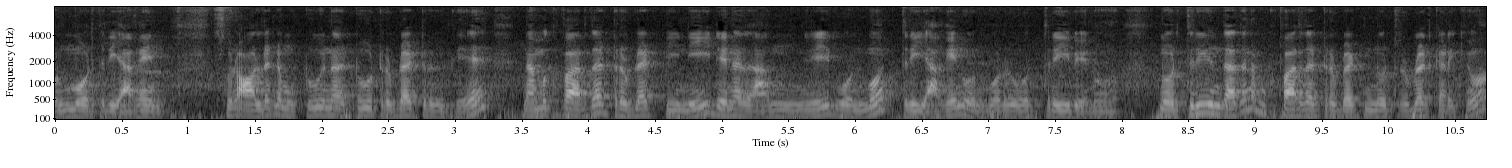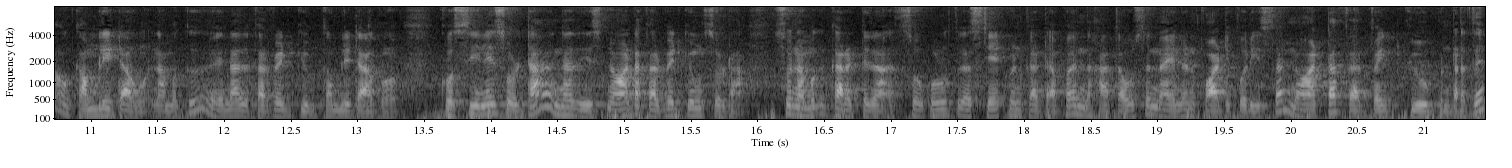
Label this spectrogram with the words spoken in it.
one more three again. So already நமக்கு டூ என்ன டூ ட்ரிப்ளெட் இருக்குது நமக்கு ஃபர்தர் ட்ரிப்ளெட் வி நீட் என்னது? Need one more three again one more ஒரு த்ரீ வேணும். இன்னொரு த்ரீ இருந்தால் தான் நமக்கு ஃபர்தர் ட்ரிப்ளெட் இன்னொரு ட்ரிப்ளெட் கிடைக்கும். கம்ப்ளீட் ஆகும். நமக்கு என்னது? பர்ஃபெக்ட் கியூப் கம்ப்ளீட் ஆகும். கொஸ்டினே சொல்லிட்டா என்னது? இஸ் நாட் அ பர்ஃபெக்ட் கியூப்னு சொல்கிறான் ஸோ நமக்கு கரெக்டு தான். ஸோ கொடுக்குற ஸ்டேட்மெண்ட் கரெக்ட் அப்போ இந்த thousand nine hundred forty four is not a perfect கியூப்ன்றது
